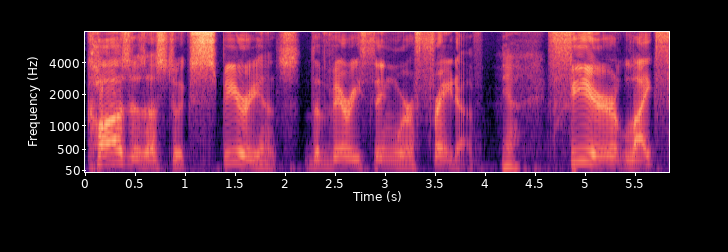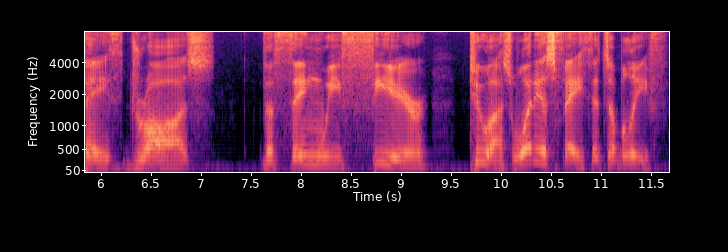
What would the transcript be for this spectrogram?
causes us to experience the very thing we're afraid of. Yeah. Fear, like faith, draws the thing we fear to us. What is faith? It's a belief.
